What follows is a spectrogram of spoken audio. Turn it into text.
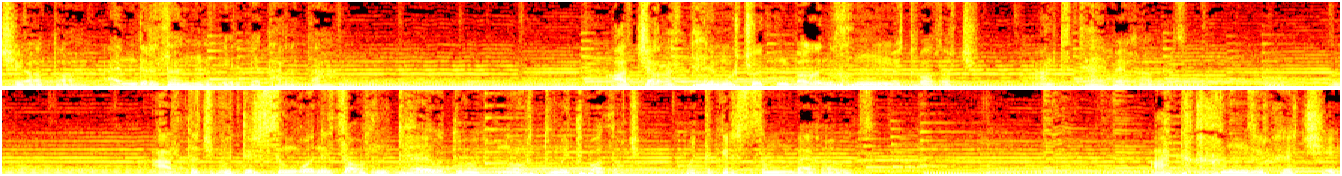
чи одоо амьдралаа нэг эргээд харадаа ад жаргалтай мөчүүд нь богинохон мэт боловч амт тай байгаа биз. Алдаж бүдэрсэн гуниг зовлон тай өдрүүд нь урт мэд боловч бүдгэрсэн байгаа үз. Атгахан зүрхээ чи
